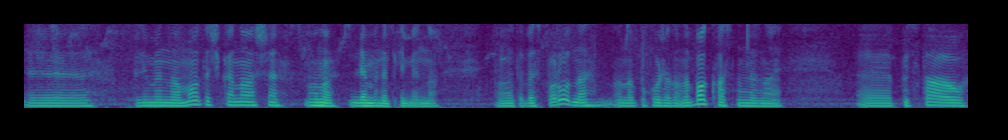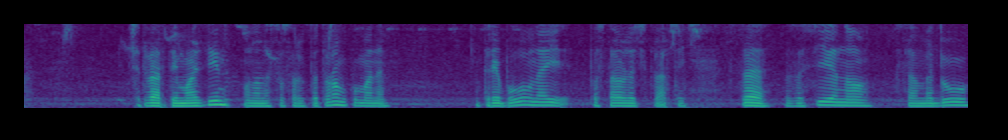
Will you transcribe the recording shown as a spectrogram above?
Е, племінна маточка наша, ну, вона для мене племінна. Вона то безпородна, вона похожа на бакфас, не знаю. Е, підставив четвертий магазин, вона на 145 рамку в мене. Три було в неї, поставив вже четвертий. Все засіяно, все в меду.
